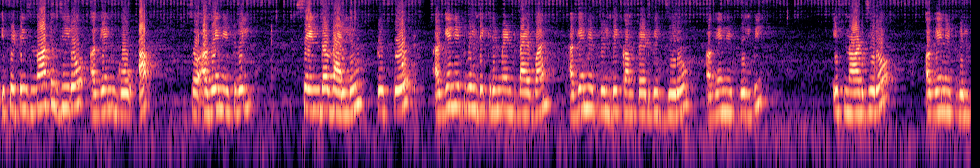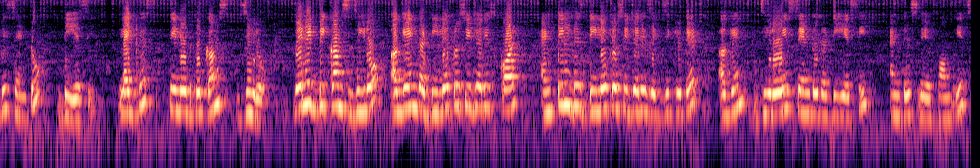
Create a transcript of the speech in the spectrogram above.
if it is not 0 again go up. So again it will send the value to port. Again it will decrement by 1 again it will be compared with 0 again it will be if not 0 again it will be sent to DAC like this till it becomes 0 when it becomes 0 again the delay procedure is called. Until this delay procedure is executed again 0 is sent to the DAC and this waveform is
